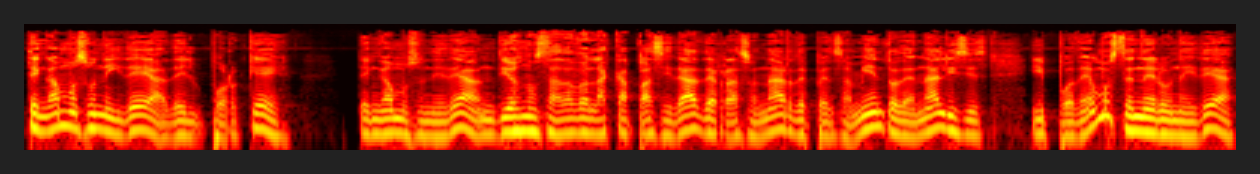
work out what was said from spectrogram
tengamos una idea del por qué, tengamos una idea. Dios nos ha dado la capacidad de razonar, de pensamiento, de análisis y podemos tener una idea.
